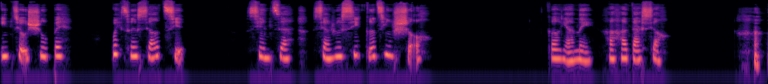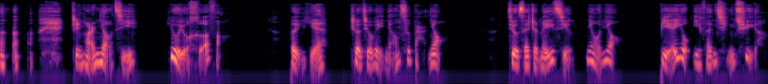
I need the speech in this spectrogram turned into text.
饮酒数杯，未曾小解，现在想入西阁净手。”高衙内哈哈大笑：“哈哈哈哈真儿尿急，又有何妨？本爷这就为娘子把尿。”就在这美景尿尿，别有一番情趣呀。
